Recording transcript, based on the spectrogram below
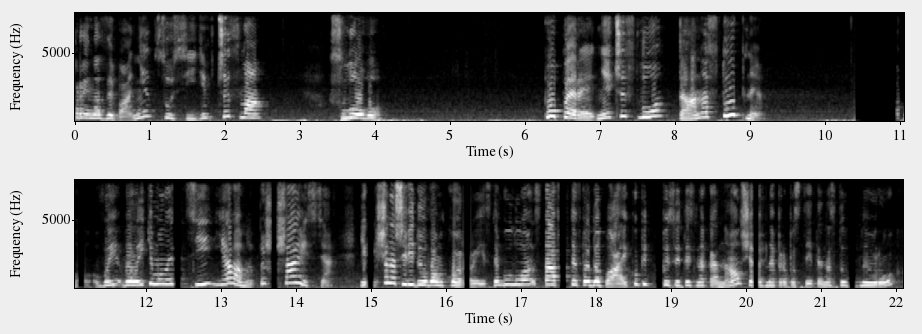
при називанні сусідів числа? Слово попереднє число та наступне. Ви великі молодці, я вами пишаюся. Якщо наше відео вам корисне було, ставте вподобайку, підписуйтесь на канал, щоб не пропустити наступний урок.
